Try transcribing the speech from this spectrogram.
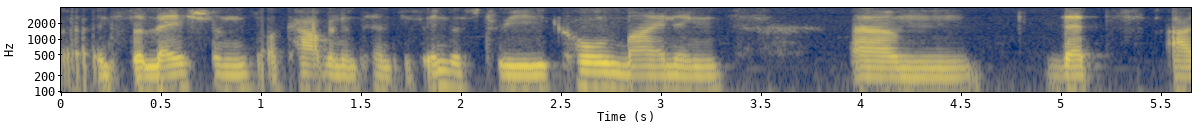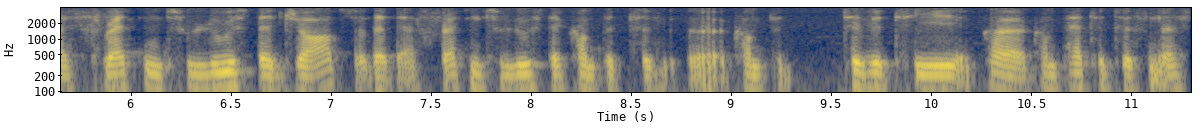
uh, installations or carbon-intensive industry, coal mining, um, that are threatened to lose their jobs or that are threatened to lose their competi- uh, competitivity, uh, competitiveness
